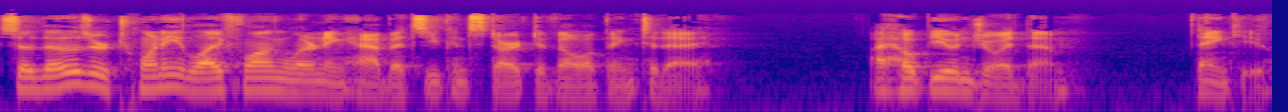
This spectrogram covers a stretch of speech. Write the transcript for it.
So, those are 20 lifelong learning habits you can start developing today. I hope you enjoyed them. Thank you.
